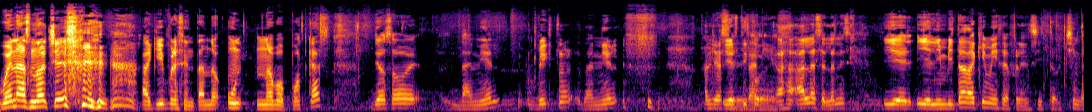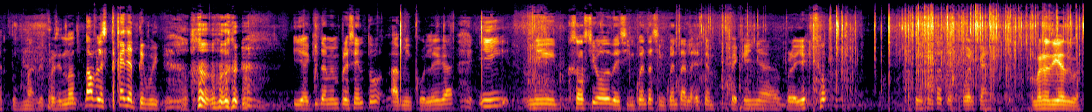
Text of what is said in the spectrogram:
Buenas noches, aquí presentando un nuevo podcast. Yo soy Daniel, Víctor, Daniel. Alias y el este hijo- Dani. ajá, alias el. Y el, y el invitado aquí me dice, Frencito, chinga tu madre. Por si no, no hables, cállate, güey. y aquí también presento a mi colega y mi socio de 50-50 a este pequeño proyecto. Preséntate, puerca. Buenos días, güey.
